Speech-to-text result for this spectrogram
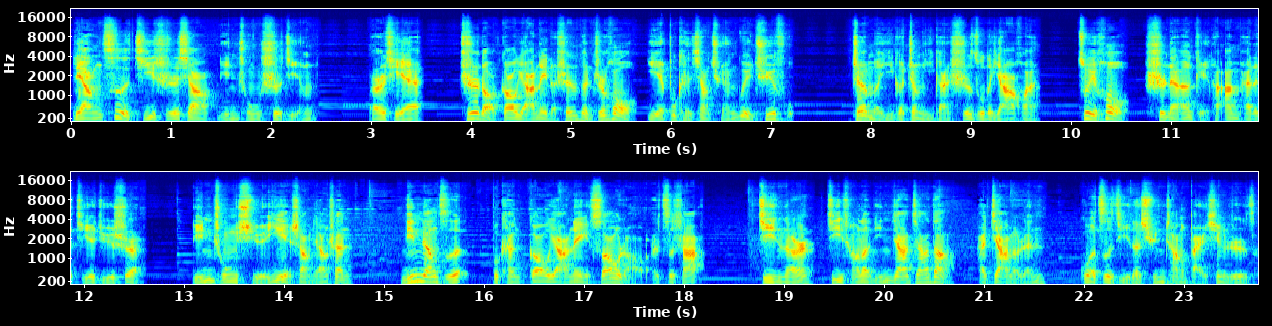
两次及时向林冲示警，而且知道高衙内的身份之后，也不肯向权贵屈服。这么一个正义感十足的丫鬟，最后施耐庵给她安排的结局是：林冲雪夜上梁山，林娘子不堪高衙内骚扰而自杀。锦儿继承了林家家当，还嫁了人，过自己的寻常百姓日子。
